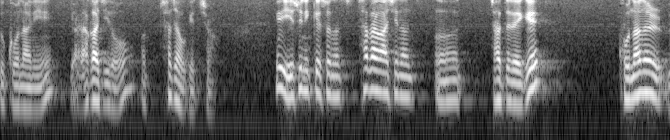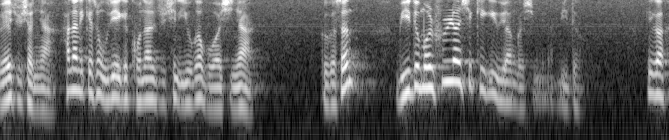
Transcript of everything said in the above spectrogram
그 고난이 여러 가지로 찾아오겠죠. 예수님께서는 사랑하시는 어, 자들에게 고난을 왜 주셨냐? 하나님께서 우리에게 고난을 주신 이유가 무엇이냐? 그것은 믿음을 훈련시키기 위한 것입니다. 믿음. 그러니까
